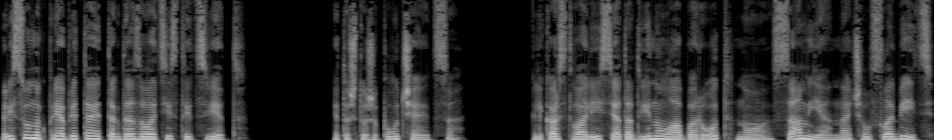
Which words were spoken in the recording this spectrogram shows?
Рисунок приобретает тогда золотистый цвет. Это что же получается? Лекарство Алисе отодвинуло оборот, но сам я начал слабеть.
